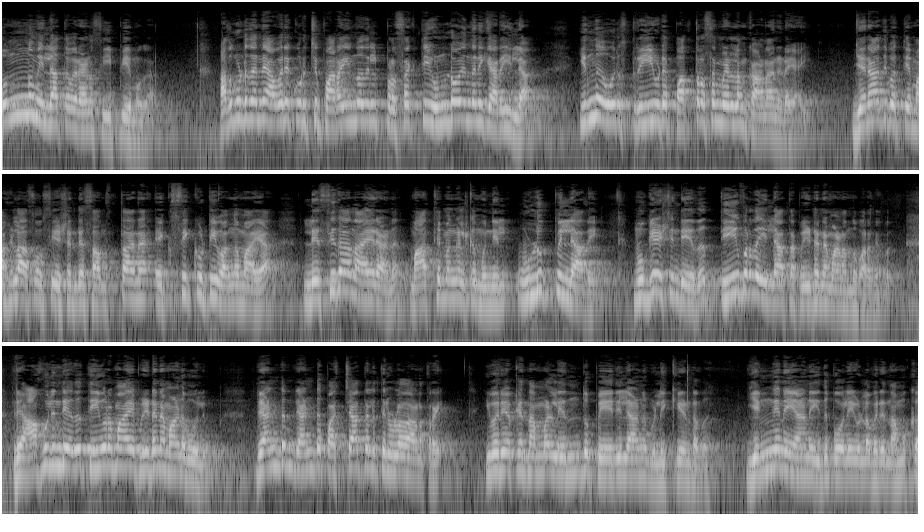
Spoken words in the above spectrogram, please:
ഒന്നുമില്ലാത്തവരാണ് സി പി എമ്മുകാർ. അതുകൊണ്ട് തന്നെ അവരെക്കുറിച്ച് പറയുന്നതിൽ പ്രസക്തി ഉണ്ടോ എന്ന് എനിക്കറിയില്ല ഇന്ന് ഒരു സ്ത്രീയുടെ പത്രസമ്മേളനം കാണാനിടയായി. ജനാധിപത്യ മഹിളാ അസോസിയേഷന്റെ സംസ്ഥാന എക്സിക്യൂട്ടീവ് അംഗമായ ലസിത നായരാണ് മാധ്യമങ്ങൾക്ക് മുന്നിൽ ഉളുപ്പില്ലാതെ മുകേഷിന്റേത് തീവ്രതയില്ലാത്ത പീഡനമാണെന്ന് പറഞ്ഞത്. രാഹുലിന്റേത് തീവ്രമായ പീഡനമാണ് പോലും. രണ്ടും രണ്ട് പശ്ചാത്തലത്തിലുള്ളതാണത്രേ. ഇവരെയൊക്കെ നമ്മൾ എന്തു പേരിലാണ് വിളിക്കേണ്ടത്? എങ്ങനെയാണ് ഇതുപോലെയുള്ളവരെ നമുക്ക്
